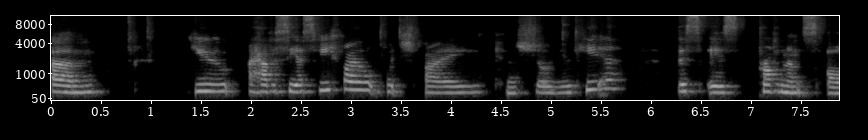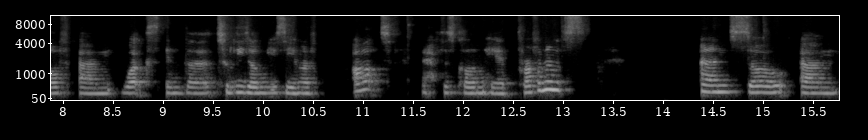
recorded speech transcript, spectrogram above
Um, you, I have a CSV file, which I can show you here. This is provenance of um, works in the Toledo Museum of art. I have this column here, provenance. And so um,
